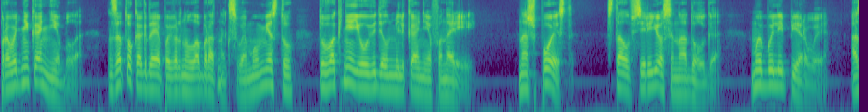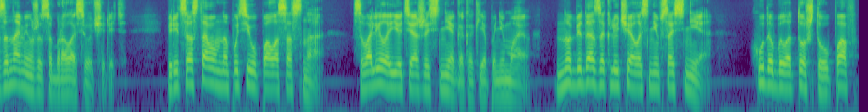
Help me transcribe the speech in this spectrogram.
Проводника не было. Зато когда я повернул обратно к своему месту, то в окне я увидел мелькание фонарей. Наш поезд стал всерьез и надолго. Мы были первые, а за нами уже собралась очередь. Перед составом на пути упала сосна. Свалила ее тяжесть снега, как я понимаю. Но беда заключалась не в сосне. Худо было то, что упав,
